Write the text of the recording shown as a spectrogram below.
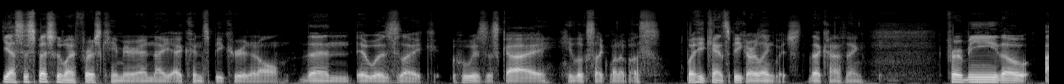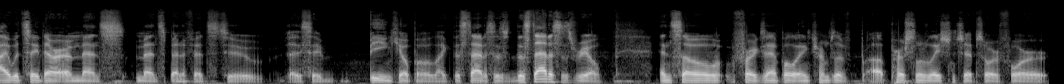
Yes, especially when I first came here and I, I couldn't speak Korean at all. Then it was like, who is this guy? He looks like one of us, but he can't speak our language, that kind of thing. For me, though, I would say there are immense, immense benefits to, I say, being Kyopo. Like the status is the status is real, and so, for example, in terms of uh, personal relationships or for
